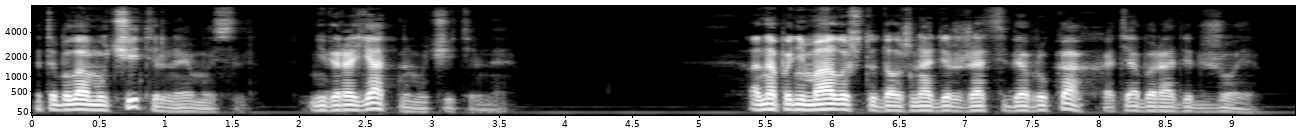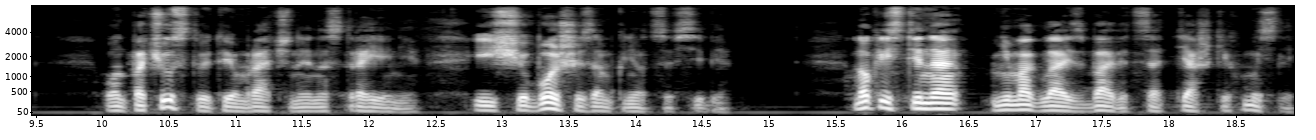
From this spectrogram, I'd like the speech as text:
Это была мучительная мысль, невероятно мучительная. Она понимала, что должна держать себя в руках, хотя бы ради Джоя. Он почувствует ее мрачное настроение и еще больше замкнется в себе. Но Кристина не могла избавиться от тяжких мыслей.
